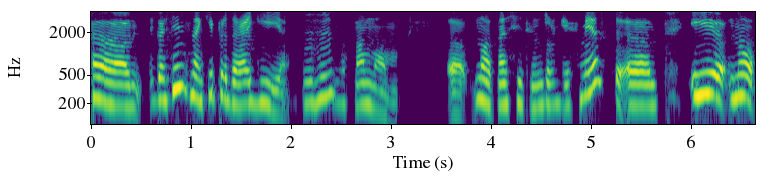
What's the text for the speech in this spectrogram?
Э, гостиницы на Кипре дорогие, угу. в основном. Э, ну, относительно других мест. Э, и, но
